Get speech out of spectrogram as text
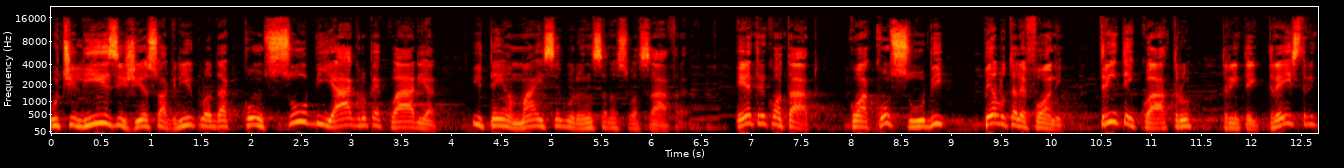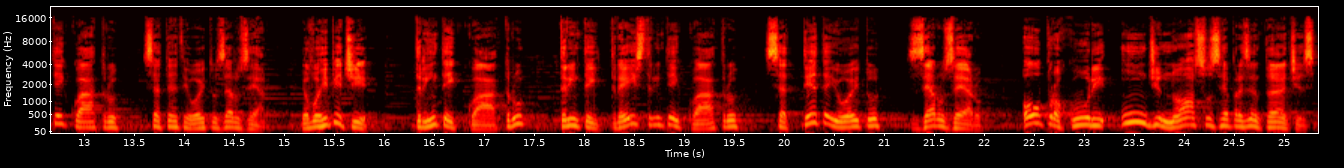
Utilize gesso agrícola da Consub Agropecuária e tenha mais segurança na sua safra. Entre em contato com a Consub pelo telefone 34 33 34 7800. Eu vou repetir: 34 33 34 7800 ou procure um de nossos representantes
